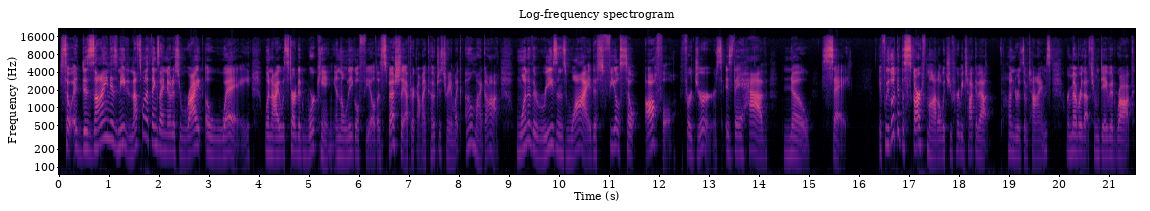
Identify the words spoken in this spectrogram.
So a design is needed. And that's one of the things I noticed right away when I was started working in the legal field, especially after I got my coaches training. I'm like, oh my God, one of the reasons why this feels so awful for jurors is they have no say. If we look at the SCARF model, which you've heard me talk about hundreds of times, remember that's from David Rock,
